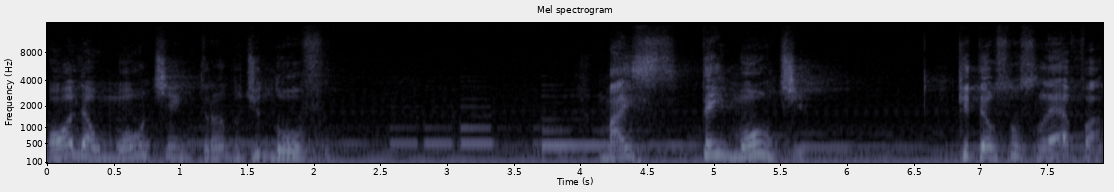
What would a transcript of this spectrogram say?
olha o monte entrando de novo. Mas tem monte que Deus nos leva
